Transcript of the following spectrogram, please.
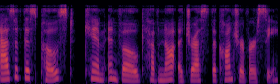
As of this post, Kim and Vogue have not addressed the controversy.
